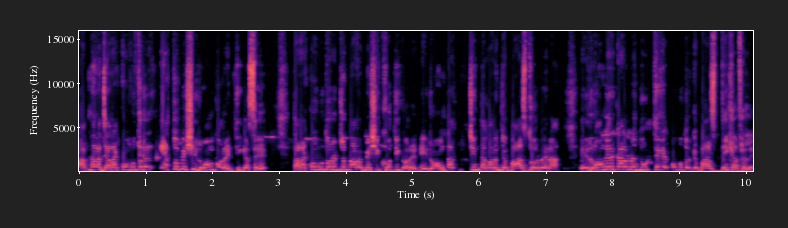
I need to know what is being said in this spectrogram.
আপনারা যারা কবুতরের এত বেশি রং করেন, ঠিক আছে, তারা কবুতরের জন্য আরও বেশি ক্ষতি করেন। এই রংটা চিন্তা করেন যে বাস ধরবে না, এই রঙের কারণে দূর থেকে কবুতরকে বাস দেখা ফেলে।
